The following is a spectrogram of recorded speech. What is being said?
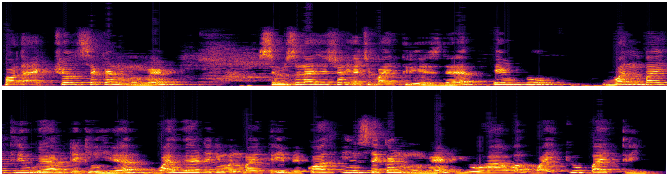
For the actual second moment Simpsonization h by 3 is there. Into 1 by 3 we are taking here. Why we are taking 1 by 3 because in second moment you have a y cube by 3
